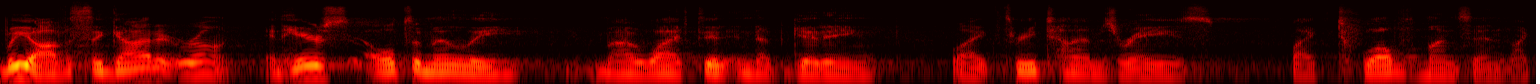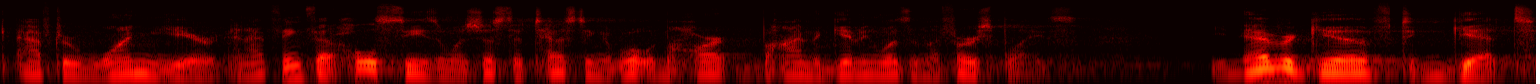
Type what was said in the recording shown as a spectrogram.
we obviously got it wrong. And here's ultimately, my wife did end up getting like three times raise, like 12 months in, like after one year. And I think that whole season was just a testing of what my heart behind the giving was in the first place. You never give to get.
